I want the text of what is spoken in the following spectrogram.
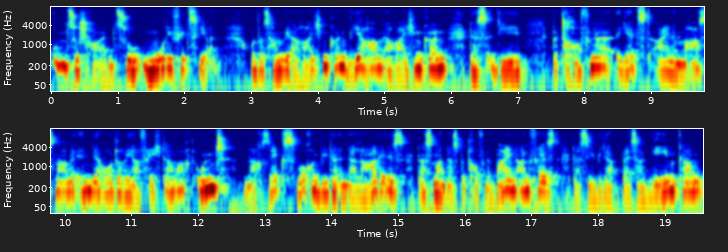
umzuschreiben, zu modifizieren. Und was haben wir erreichen können? Wir haben erreichen können, dass die Betroffene jetzt eine Maßnahme in der Orthorea Fechter macht und nach sechs Wochen wieder in der Lage ist, dass man das betroffene Bein anfasst, dass sie wieder besser gehen kann,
